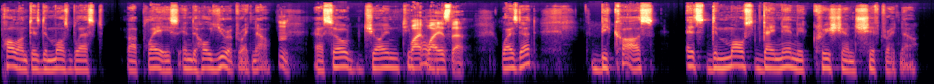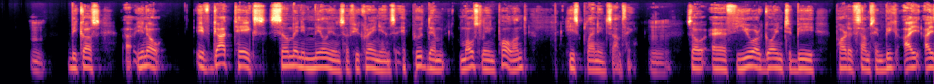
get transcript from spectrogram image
Poland is the most blessed uh, place in the whole Europe right now. Uh, so join Team Why, Poland. why is that? Why is that? Because it's the most dynamic Christian shift right now. Hmm. Because, uh, you know, if God takes so many millions of Ukrainians and put them mostly in Poland, he's planning something. Mm. So if you are going to be part of something big, I, I,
